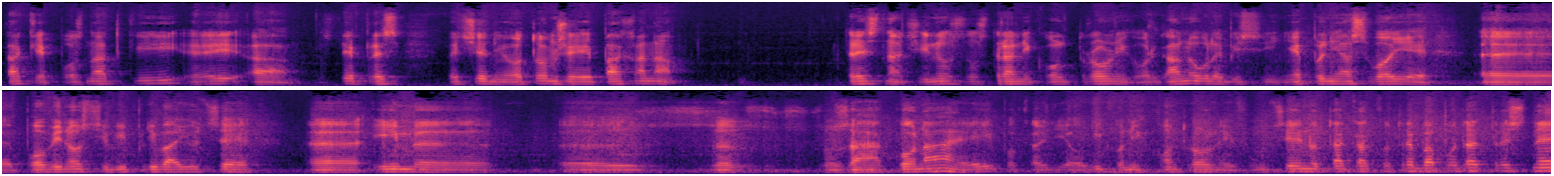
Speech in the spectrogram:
také poznatky hej, a ste presvedčení o tom, že je páchaná trestná činnosť zo strany kontrolných orgánov, lebo si neplnia svoje e, povinnosti vyplývajúce e, im e, z, zo zákona, hej, pokiaľ ide o výkon ich kontrolnej funkcie, no tak ako treba podať trestné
